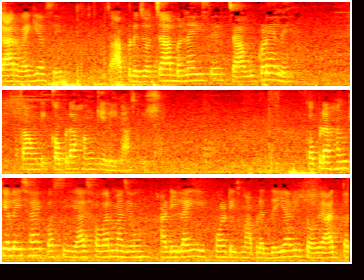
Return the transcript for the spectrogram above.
ચાર વાગ્યા છે. તો આપણે જો ચા બનાવી છે, ચા ઉકળે ને કાઉની કપડાં હંકેલી નાખીશ. કપડાં હંકેલાઈ જાય, પછી આજ સવારમાં જે હું હાડી લાવી ફોલ્ટીજમાં આપણે દઈ આવી. તો હવે આજ તો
